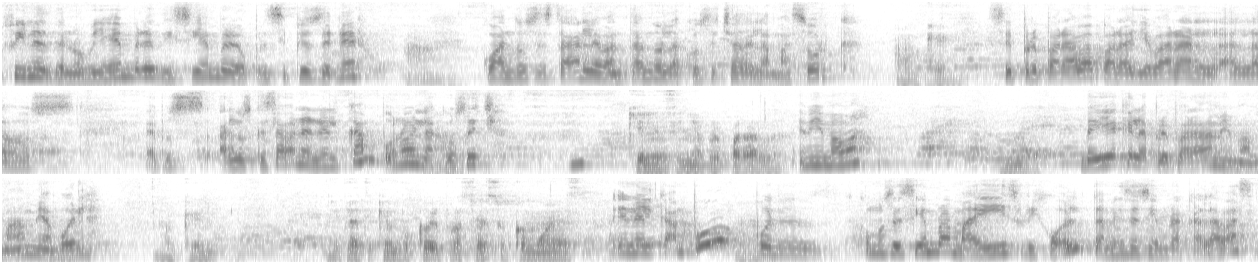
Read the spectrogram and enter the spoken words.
fines de noviembre, diciembre o principios de enero, cuando se estaba levantando la cosecha de la mazorca. Okay. Se preparaba para llevar a, los, pues, a los que estaban en el campo, ¿no? en la cosecha. ¿Quién le enseñó a prepararla? Mi mamá. Veía que la preparaba mi mamá, mi abuela. Ok. Y platiqué un poco del proceso, ¿cómo es? En el campo, pues como se siembra maíz, frijol, también se siembra calabaza.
